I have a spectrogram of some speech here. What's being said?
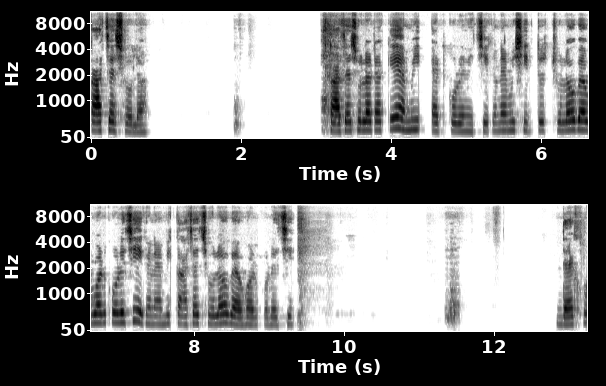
কাঁচা ছোলা। কাঁচা ছোলাটাকে আমি অ্যাড করে নিচ্ছি, এখানে আমি সিদ্ধ ছোলাও ব্যবহার করেছি, এখানে আমি কাঁচা ছোলাও ব্যবহার করেছি। দেখো,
